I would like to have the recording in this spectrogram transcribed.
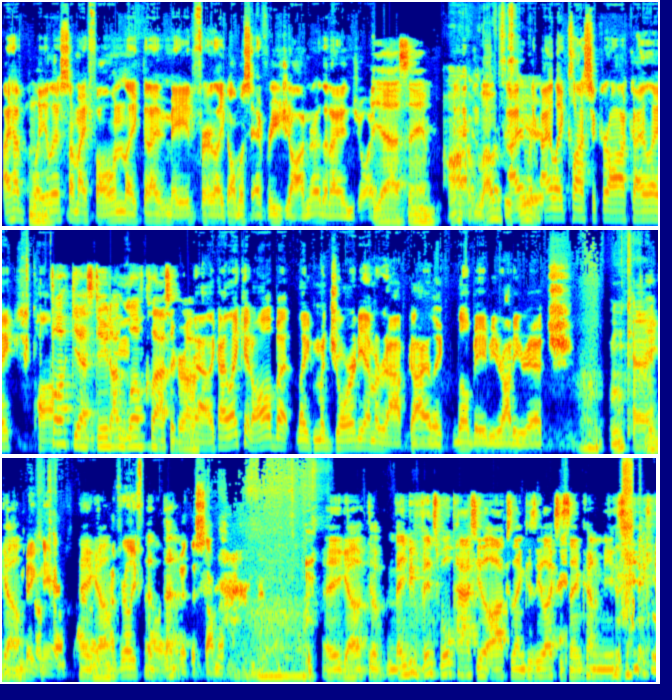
I have Mm-hmm. playlists on my phone like that I've made for like almost every genre that I enjoy. Yeah, same. Oh, I love to I hear. like, I like classic rock. I like pop. Fuck yes, dude. I love classic rock. Yeah, like I like it all, but like majority, I'm a rap guy. Like Lil Baby, Roddy Ricch, Okay, There okay. you go. big Okay. names. There you I- go. I've really fell That- into it this summer. There you go. Maybe Vince will pass you the aux then because he likes the same kind of music.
